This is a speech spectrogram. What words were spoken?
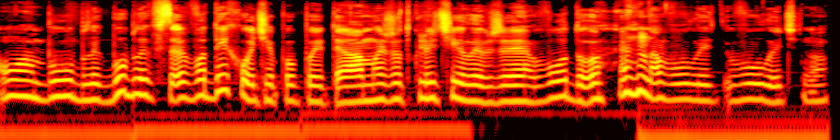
О, бублик. Бублик води хоче попити, а ми ж відключили вже воду на вули- вуличну.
